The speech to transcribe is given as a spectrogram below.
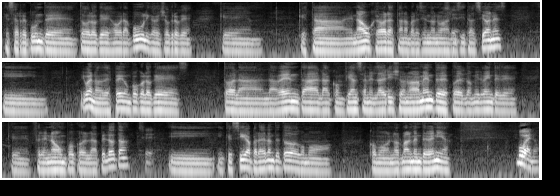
que se repunte todo lo que es obra pública, que yo creo que, que, está en auge, ahora están apareciendo nuevas licitaciones y, bueno, despegue un poco lo que es toda la, venta, la confianza en el ladrillo nuevamente después del 2020 que, que frenó un poco la pelota y, y, que siga para adelante todo como, como normalmente venía. Bueno,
